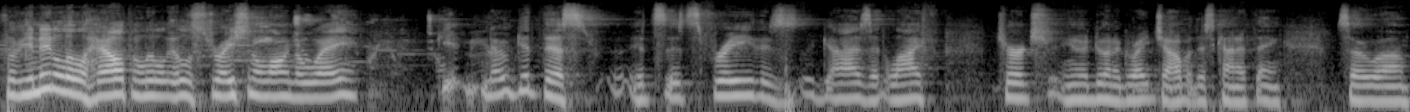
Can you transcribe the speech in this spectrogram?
so if you need a little help and a little illustration along the way, get, you know, get this. It's, it's free. There's guys at Life Church, you know, doing a great job with this kind of thing. So, um,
